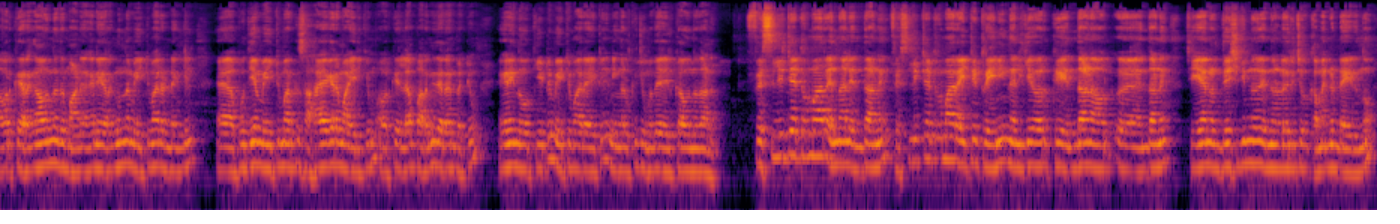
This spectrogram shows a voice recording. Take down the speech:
അവർക്ക് ഇറങ്ങാവുന്നതുമാണ്. അങ്ങനെ ഇറങ്ങുന്ന മേറ്റുമാരുണ്ടെങ്കിൽ പുതിയ മേറ്റുമാർക്ക് സഹായകരമായിരിക്കും. അവർക്ക് എല്ലാം പറഞ്ഞു തരാൻ പറ്റും. എങ്ങനെ നോക്കിയിട്ട് മേറ്റുമാരായിട്ട് നിങ്ങൾക്ക് ചുമതലയേൽക്കാവുന്നതാണ്. ഫെസിലിറ്റേറ്റർമാർ എന്നാൽ എന്താണ്? ഫെസിലിറ്റേറ്റർമാരായിട്ട് ട്രെയിനിങ് നൽകിയവർക്ക് എന്താണ് അവർ എന്താണ് ചെയ്യാൻ ഉദ്ദേശിക്കുന്നത് എന്നുള്ളൊരു കമന്റ് ഉണ്ടായിരുന്നു.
